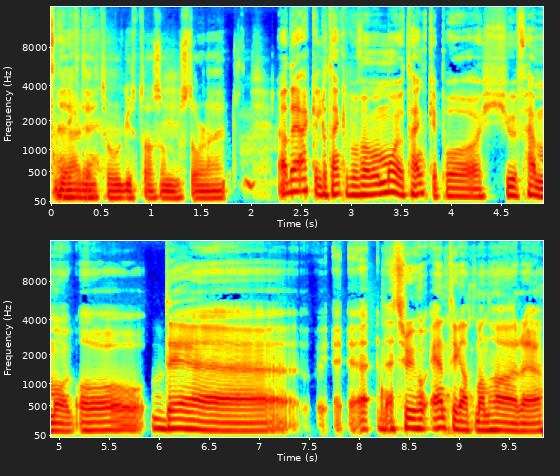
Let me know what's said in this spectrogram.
Det er de to gutta som står der. Ja, det er ekkelt å tenke på, for man må jo tenke på 25 òg, og det jeg, jeg tror jo én ting at man har eh,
